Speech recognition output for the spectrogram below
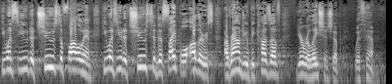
He wants you to choose to follow Him. He wants you to choose to disciple others around you because of your relationship with Him.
